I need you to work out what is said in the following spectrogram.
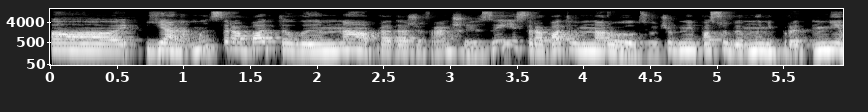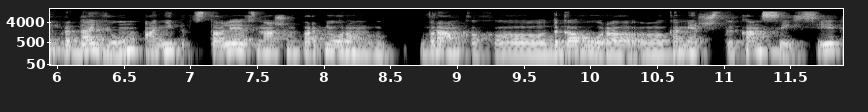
А, Яна, мы зарабатываем на продаже франшизы и зарабатываем на роялти. Учебные пособия мы не, про, не продаем, они предоставляются нашим партнерам в рамках э, договора э, коммерческой концессии.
